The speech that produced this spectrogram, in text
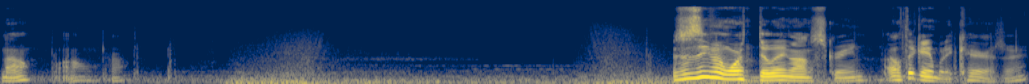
No? Oh, okay. Is this even worth doing on screen? I don't think anybody cares, right?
